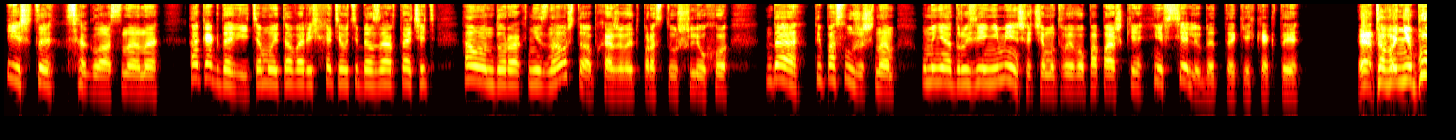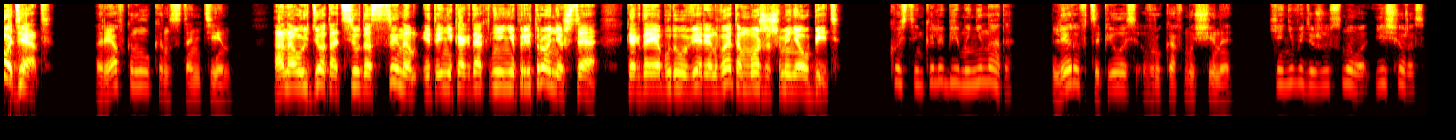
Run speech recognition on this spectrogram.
«Ишь ты, согласна она. А когда Витя, мой товарищ, хотел тебя заортачить, а он, дурак, не знал, что обхаживает простую шлюху? Да, ты послужишь нам. У меня друзей не меньше, чем у твоего папашки, и все любят таких, как ты». «Этого не будет!» — рявкнул Константин. Она уйдет отсюда с сыном, и ты никогда к ней не притронешься. Когда я буду уверен в этом, можешь меня убить. Костенька, любимый, не надо. Лера вцепилась в рукав мужчины. Я не выдержу снова. Еще раз.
